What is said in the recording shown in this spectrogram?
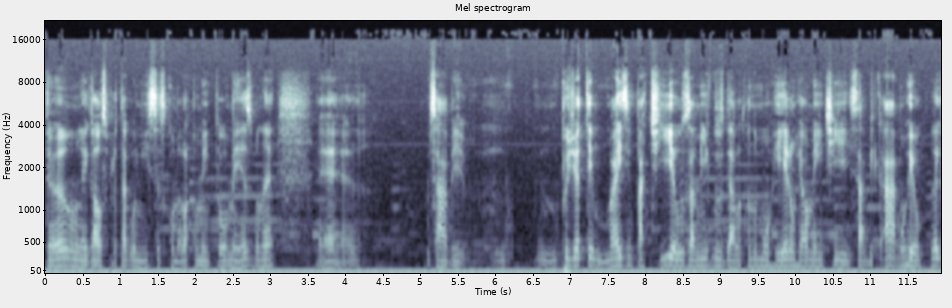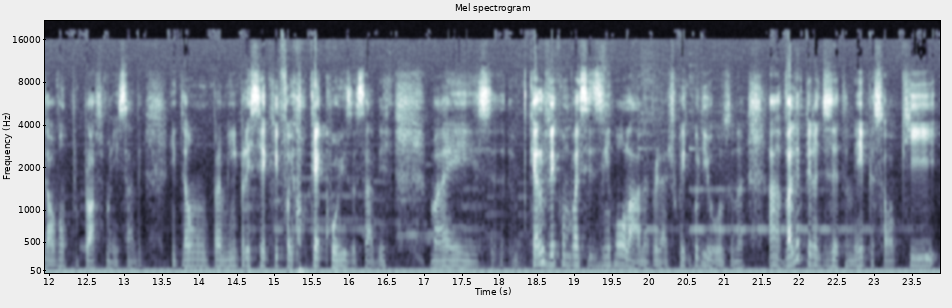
tão legal os protagonistas como ela comentou mesmo, né? É, sabe? Podia ter mais empatia. Os amigos dela, quando morreram, realmente, sabe? Ah, morreu, legal, vamos pro próximo aí, sabe? Então, para mim, parecia que foi qualquer coisa, sabe? Mas quero ver como vai se desenrolar, na verdade. Fiquei curioso, né? Ah, vale a pena dizer também, pessoal, que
